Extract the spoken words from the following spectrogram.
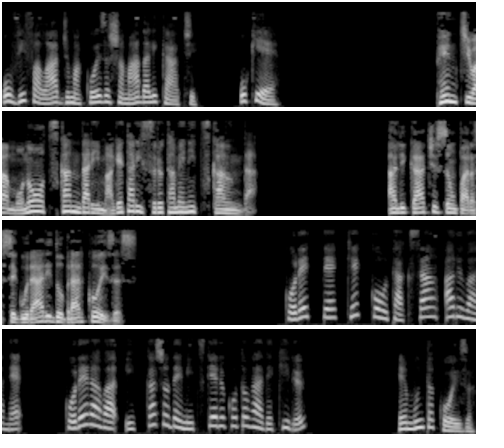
Ouvi falar de uma coisa chamada alicate. O que é? ペンチは物を掴んだり曲げたりするために使うんだ。Alicates são para segurar e dobrar coisas. これって結構たくさんあるわね。これらは一箇所で見つけることができる É muita coisa.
